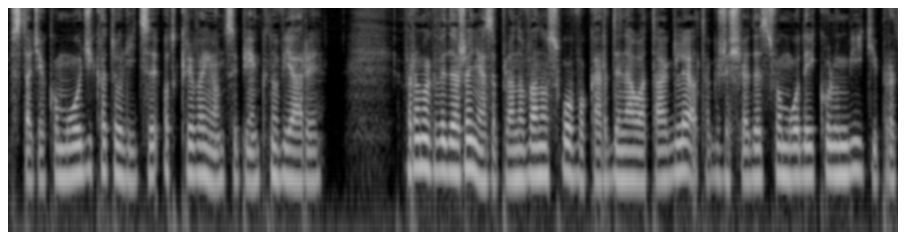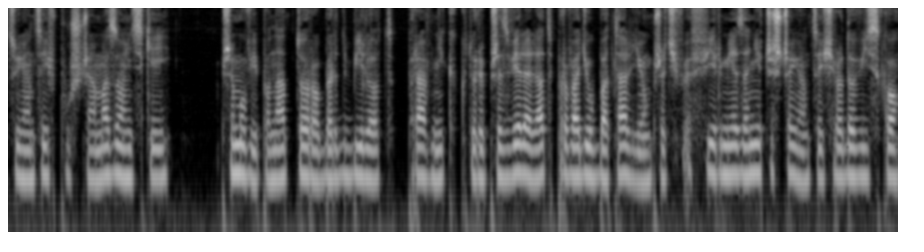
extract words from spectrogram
wstać jako młodzi katolicy odkrywający piękno wiary. W ramach wydarzenia zaplanowano słowo kardynała Tagle, a także świadectwo młodej Kolumbijki pracującej w Puszczy Amazońskiej. Przemówi ponadto Robert Bilot, prawnik, który przez wiele lat prowadził batalię przeciw firmie zanieczyszczającej środowisko.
